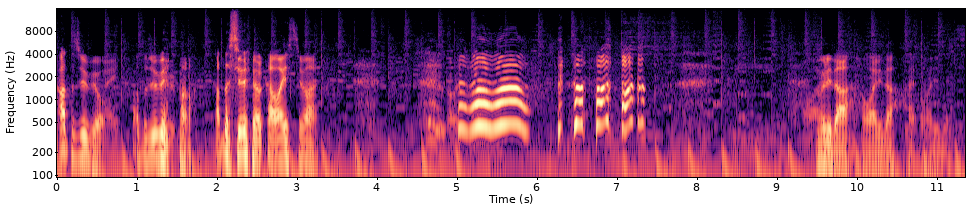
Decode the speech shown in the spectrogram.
あと10秒。あと10秒。あと10秒皮1枚。無理だ。終わりだ。はい、終わりです。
